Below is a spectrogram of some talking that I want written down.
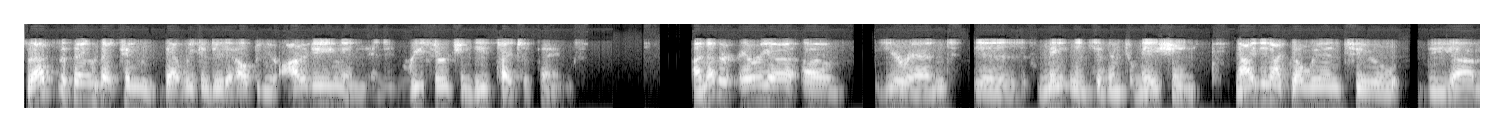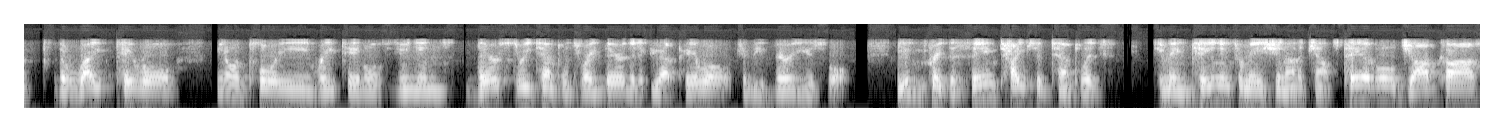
So that's the things that can that we can do to help in your auditing and, and research and these types of things. Another area of year end is maintenance of information. Now I did not go into the um, the right payroll, you know, employee rate tables, unions. There's three templates right there that if you have payroll can be very useful. You can create the same types of templates to maintain information on accounts payable, job cost,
